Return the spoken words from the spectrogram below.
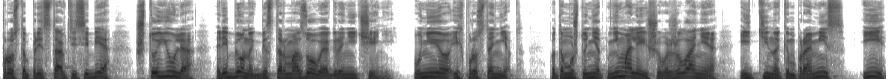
Просто представьте себе, что Юля – ребенок без тормозов и ограничений. У нее их просто нет. Потому что нет ни малейшего желания идти на компромисс и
